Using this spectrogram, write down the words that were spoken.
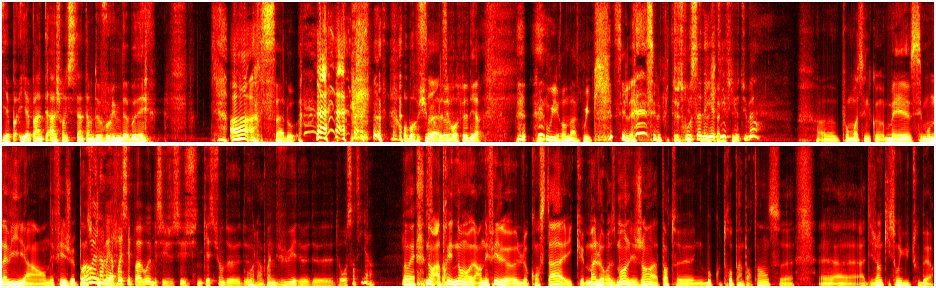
il y a pas, il y a pas un, ah, je pense que c'était un terme de volume d'abonnés. Ah, salaud oh bah, je suis mal placé pour te le dire. Oui, remarque, oui. C'est le, Tu trouves ça négatif, charité. Euh, Pour moi, c'est une. Mais c'est mon avis, hein. en effet, je Ouais, pense. ouais, que non, mais après, c'est pas, oui, mais c'est juste une question de, de Voilà. point de vue et de, de, de ressenti. Hein. Ouais. Non, après, non, en effet, le, le constat est que malheureusement, les gens apportent euh, une beaucoup trop importance euh, à, à des gens qui sont youtubeurs.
